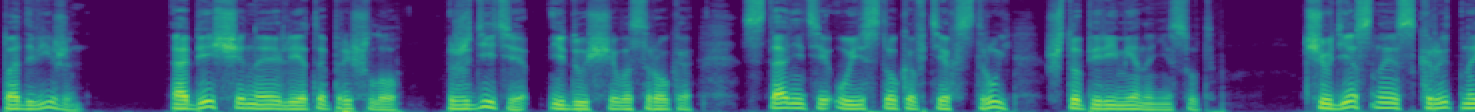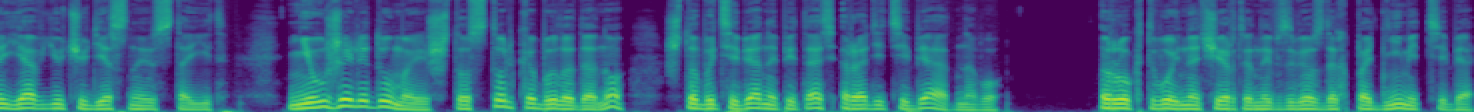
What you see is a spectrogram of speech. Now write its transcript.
подвижен. Обещанное лето пришло. Ждите идущего срока, станете у истоков тех струй, что перемены несут. Чудесное скрытно явью чудесную стоит. Неужели думаешь, что столько было дано, чтобы тебя напитать ради тебя одного? Рок твой, начертанный в звездах, поднимет тебя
